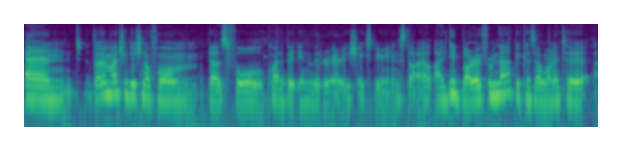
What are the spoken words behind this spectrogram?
And though my traditional form does fall quite a bit in literary Shakespearean style, I did borrow from that because I wanted to uh,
